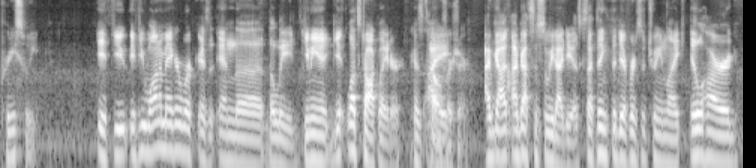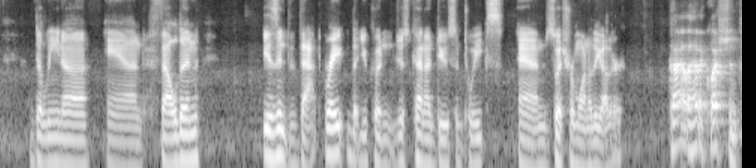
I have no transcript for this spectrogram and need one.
pretty sweet. if you if you want to make her work as in the the lead, give me a get, let's talk later because Oh, I for sure. I've got I've got some sweet ideas because I think the difference between like Ilharg, Delina, and Feldon isn't that great that you couldn't just kind of do some tweaks and switch from one to the other. Kyle, I had a question.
